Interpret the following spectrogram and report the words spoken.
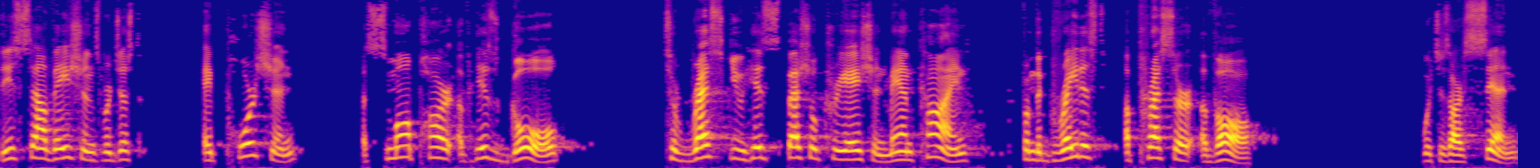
these salvations were just a portion, a small part of His goal to rescue his special creation, mankind, from the greatest oppressor of all, which is our sin,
